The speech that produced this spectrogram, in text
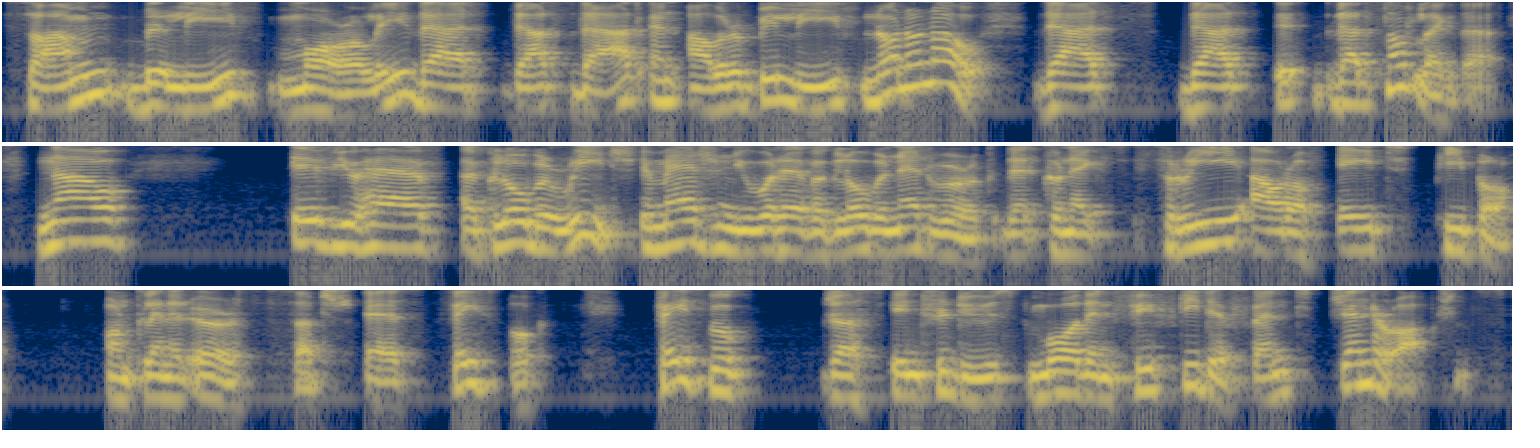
Some believe morally that that's that, and other believe no, no, no, that's that that's not like that. Now, if you have a global reach, imagine you would have a global network that connects three out of eight people on planet Earth, such as Facebook. Facebook just introduced more than 50 different gender options.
